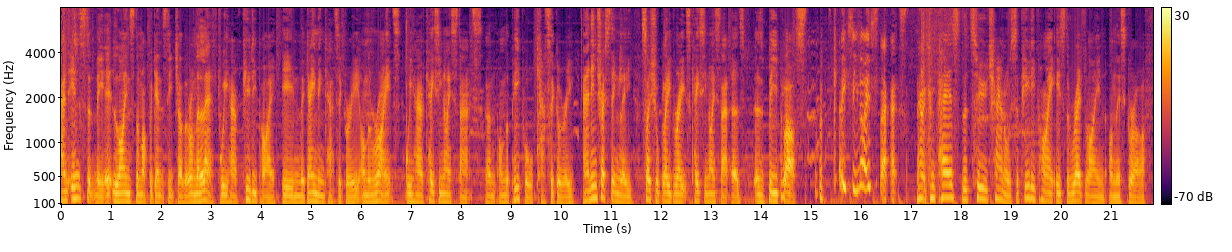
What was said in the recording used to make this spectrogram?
and instantly it lines them up against each other. On the left we have PewDiePie in the gaming category, on the right we have Casey Neistat um, on the people category and interestingly Social Blade rates Casey Neistat as, as B+. Casey Neistat! Now it compares the two channels, so PewDiePie is the red line on this graph.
